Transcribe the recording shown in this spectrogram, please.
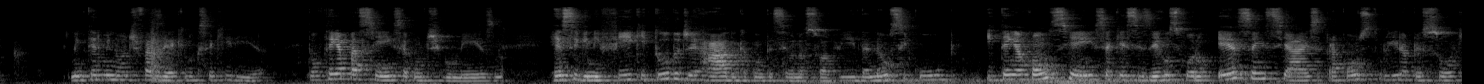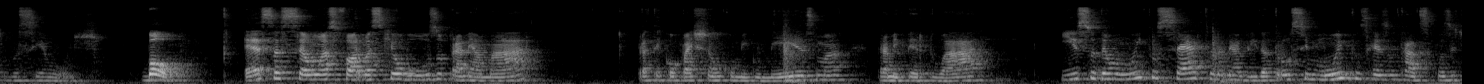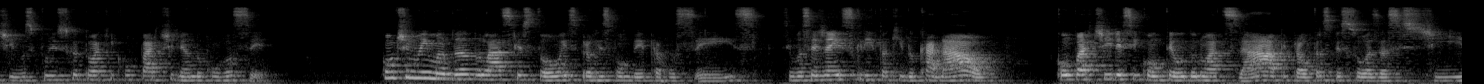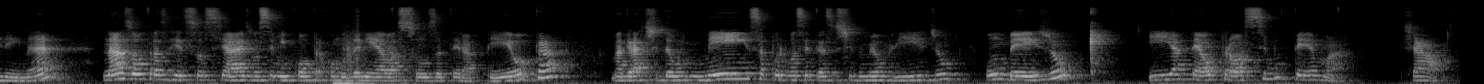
nem terminou de fazer aquilo que você queria. Então tenha paciência contigo mesmo, ressignifique tudo de errado que aconteceu na sua vida, não se culpe e tenha consciência que esses erros foram essenciais para construir a pessoa que você é hoje. Bom, essas são as formas que eu uso para me amar, para ter compaixão comigo mesma, para me perdoar. E isso deu muito certo na minha vida, trouxe muitos resultados positivos, por isso que eu estou aqui compartilhando com você. Continue mandando lá as questões para eu responder para vocês. Se você já é inscrito aqui do canal, compartilhe esse conteúdo no WhatsApp para outras pessoas assistirem, né? Nas outras redes sociais você me encontra como Daniela Souza Terapeuta. Uma gratidão imensa por você ter assistido meu vídeo. Um beijo e até o próximo tema. Tchau!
